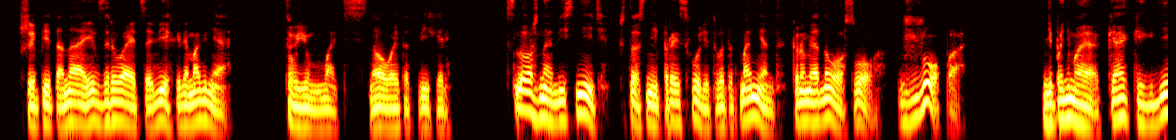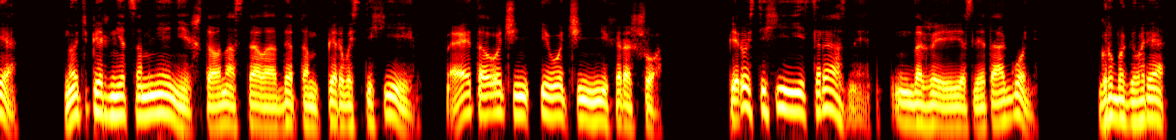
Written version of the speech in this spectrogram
— шипит она и взрывается вихрем огня. Твою мать, снова этот вихрь. Сложно объяснить, что с ней происходит в этот момент, кроме одного слова — жопа. Не понимаю, как и где, но теперь нет сомнений, что она стала адептом первой стихии, а это очень и очень нехорошо. Первостихии есть разные, даже если это огонь. Грубо говоря,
